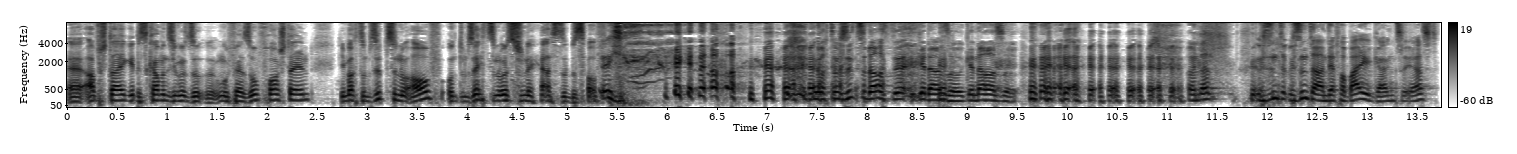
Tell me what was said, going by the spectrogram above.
äh, Absteige, das kann man sich so, ungefähr so vorstellen. Die macht um 17 Uhr auf und um 16 Uhr ist schon der erste bis auf. Die macht um 17 aus, der, genau so, genau so. und dann, wir sind, wir sind da an der vorbeigegangen zuerst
